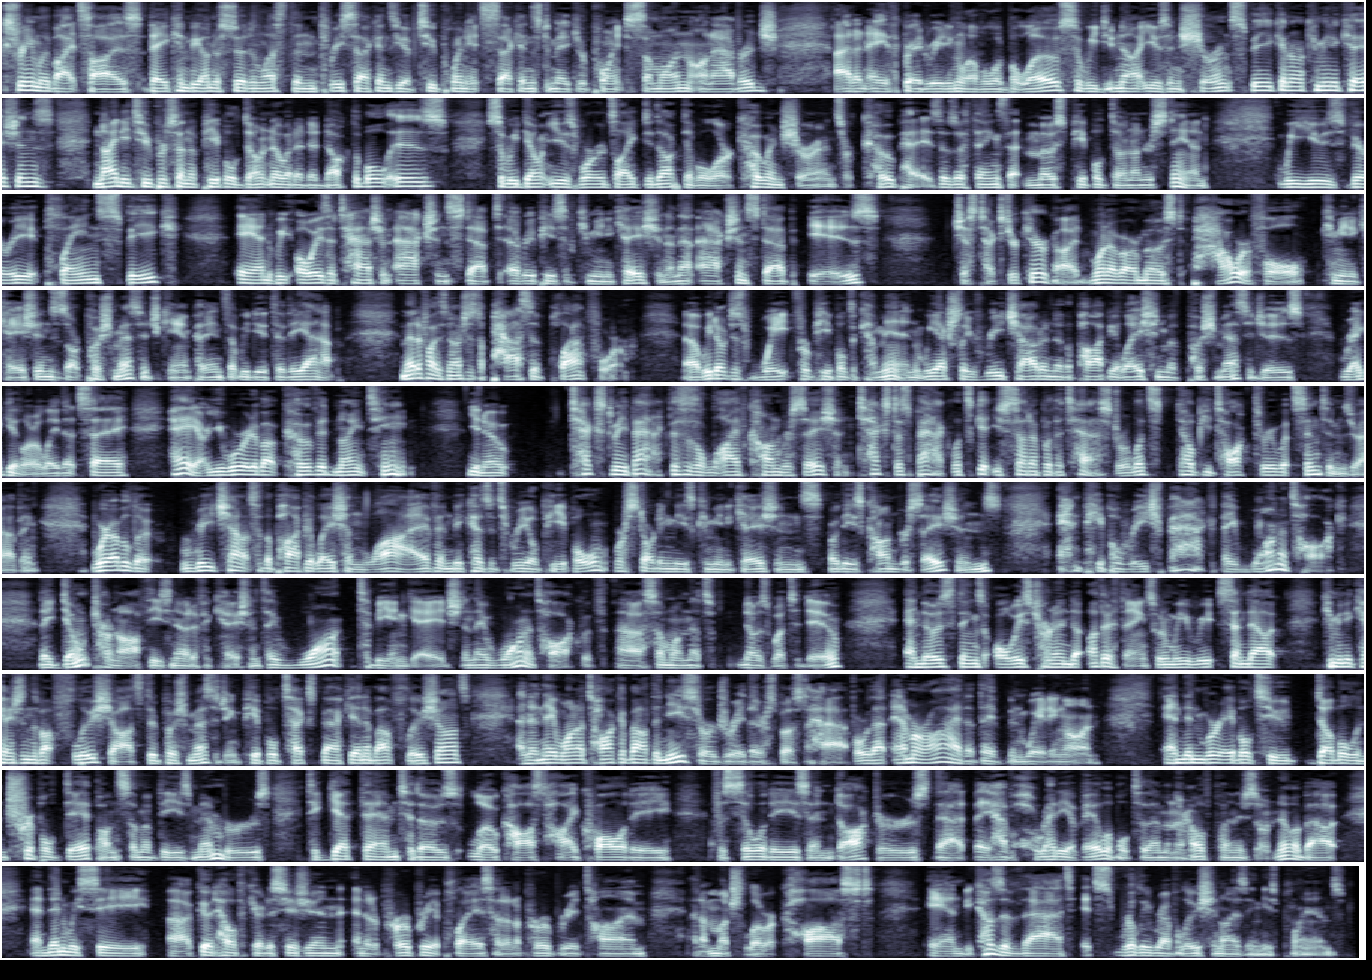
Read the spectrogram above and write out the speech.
Extremely bite size. They can be understood in less than three seconds. You have 2.8 seconds to make your point to someone on average at an eighth grade reading level or below. So we do not use insurance speak in our communications. 92% of people don't know what a deductible is. So we don't use words like deductible or co-insurance or co-pays. Those are things that most people don't understand. We use very plain speak and we always attach an action step to every piece of communication. And that action step is just text your care guide. One of our most powerful communications is our push message campaigns that we do through the app. Medefy is not just a passive platform. Uh, we don't just wait for people to come in. We actually reach out into the population with push messages regularly that say, Hey, are you worried about COVID 19? You know, text me back. This is a live conversation. Text us back. Let's get you set up with a test or let's help you talk through what symptoms you're having. We're able to reach out to the population live. And because it's real people, we're starting these communications or these conversations and people reach back. They want to talk. They don't turn off these notifications. They want to be engaged and they want to talk with uh, someone that knows what to do. And those things always turn into other things. When we re- send out communications about flu shots through push messaging, people text back in about flu shots and then they want to talk about the knee surgery they're supposed to have or that MRI that they've been waiting on. And then we're able to double and triple dip on some of these members to get them to those low cost, high quality facilities and doctors that they have already available to them in their health plan they just don't know about. And then we see a good healthcare decision at an appropriate place at an appropriate time at a much lower cost. And because of that, it's really revolutionizing these plans.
